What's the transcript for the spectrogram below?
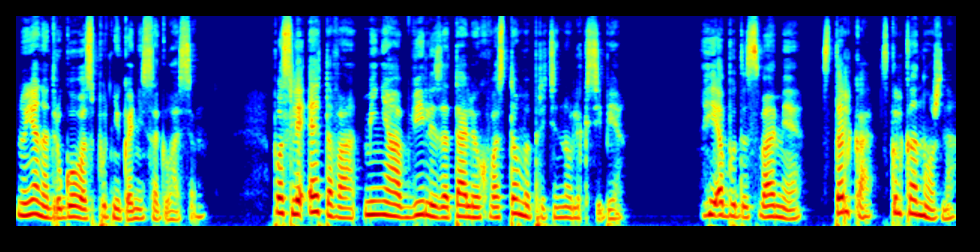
но я на другого спутника не согласен. После этого меня обвили за талию хвостом и притянули к себе. Я буду с вами столько, сколько нужно,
